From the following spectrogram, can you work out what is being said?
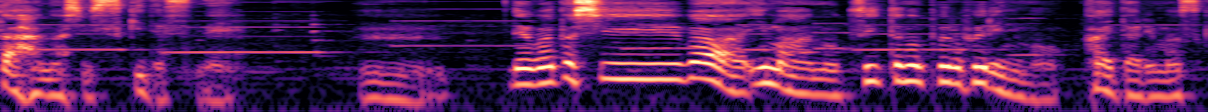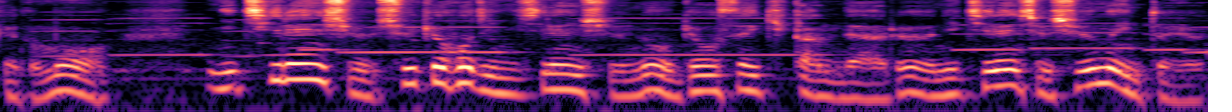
た話好きですね。うん。で私は今あのツイッターのプロフィールにも書いてありますけども日蓮宗宗教法人日蓮宗の行政機関である日蓮宗宗務員という、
